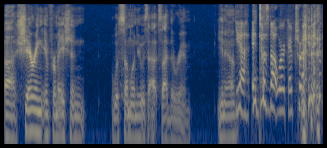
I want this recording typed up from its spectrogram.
uh, sharing information with someone who is outside the room, you know Yeah, it does not work. I've tried it.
